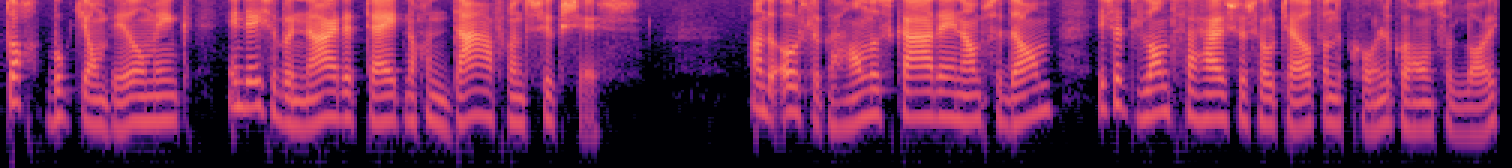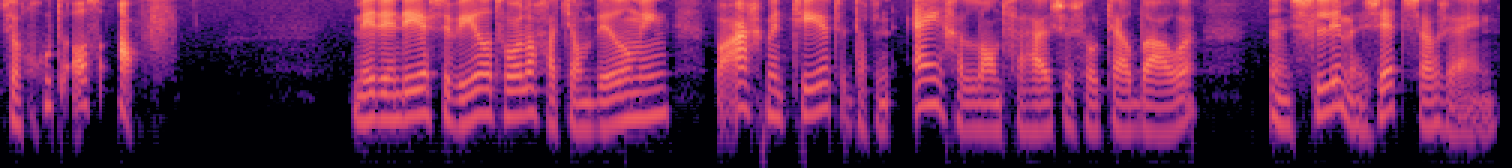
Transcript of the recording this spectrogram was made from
Toch boekt Jan Wilmink in deze benarde tijd nog een daverend succes. Aan de oostelijke handelskade in Amsterdam is het landverhuizershotel van de Koninklijke Hollandse Lloyd zo goed als af. Midden in de Eerste Wereldoorlog had Jan Wilming beargumenteerd dat een eigen landverhuizershotel bouwen een slimme zet zou zijn.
